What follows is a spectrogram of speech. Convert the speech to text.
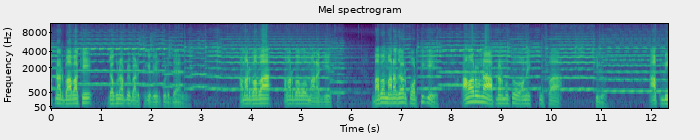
আপনার বাবাকে যখন আপনি বাড়ি থেকে বের করে দেন, আমার বাবা, আমার বাবাও মারা গিয়েছে। বাবা মারা যাওয়ার পর থেকে আমারও না আপনার মতো অনেক কুফা ছিল। আপনি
